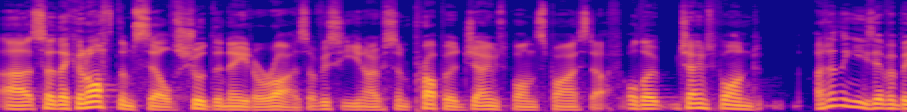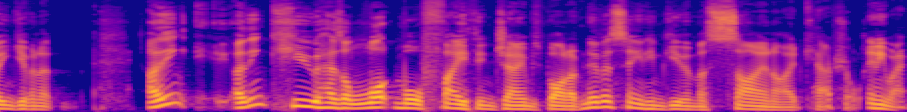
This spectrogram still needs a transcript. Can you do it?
uh, so they can off themselves should the need arise. Obviously, you know some proper James Bond spy stuff. Although James Bond I don't think he's ever been given it. I think I think Q has a lot more faith in James Bond. I've never seen him give him a cyanide capsule. Anyway,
